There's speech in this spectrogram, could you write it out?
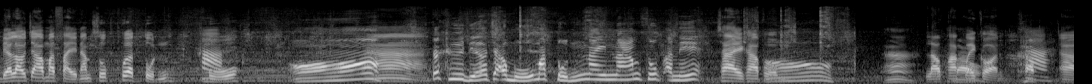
เดี๋ยวเราจะเอามาใส่น้ำซุปเพื่อตุ๋นค่ะหมูอ๋อออ่าก็คือเดี๋ยวเราจะเอาหมูมาตุ๋นในน้ำซุปอันนี้ใช่ครับผม อ๋ออ่าเราพักไว้ก่อน ครับ ค่ะ อ่า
